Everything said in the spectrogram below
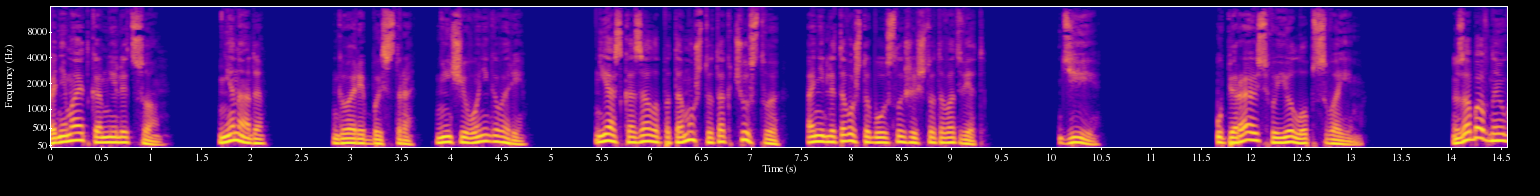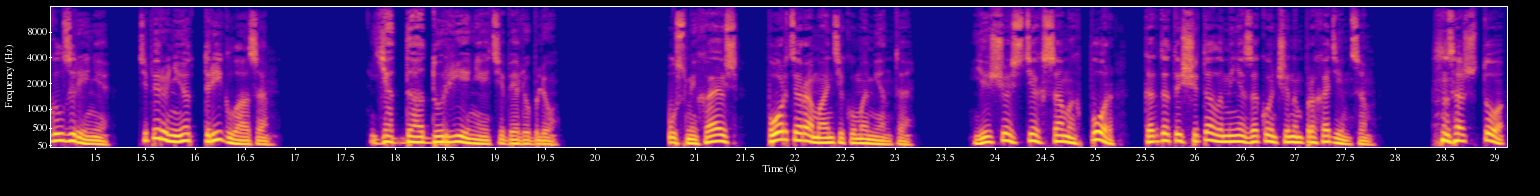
поднимает ко мне лицо. «Не надо», — говори быстро, — «ничего не говори». Я сказала потому, что так чувствую, а не для того, чтобы услышать что-то в ответ. «Ди». Упираюсь в ее лоб своим. Забавный угол зрения. Теперь у нее три глаза. «Я до одурения тебя люблю». Усмехаюсь, портя романтику момента. Еще с тех самых пор, когда ты считала меня законченным проходимцем. За что?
